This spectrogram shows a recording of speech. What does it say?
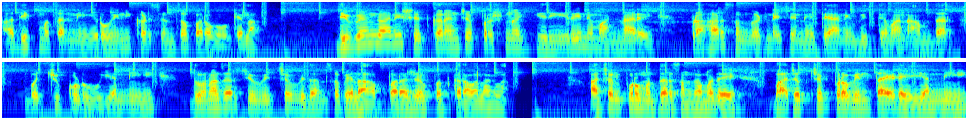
अधिक मतांनी रोहिणी खडसेंचा पराभव केला. दिव्यांग आणि शेतकऱ्यांचे प्रश्न हिरिहिरीने मांडणारे प्रहार संघटनेचे नेते आणि विद्यमान आमदार बच्चू कडू यांनी दोन हजार चोवीसच्या विधानसभेला पराजय पत्करावा लागला. अचलपूर मतदारसंघामध्ये भाजपचे प्रवीण तायडे यांनी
